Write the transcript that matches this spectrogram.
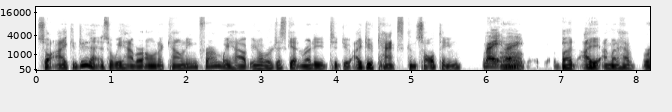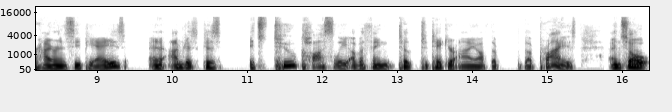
So I can do that. And so we have our own accounting firm. We have, you know, we're just getting ready to do, I do tax consulting. Right, uh, right. But I, I'm going to have, we're hiring CPAs and I'm just, because it's too costly of a thing to, to take your eye off the, the prize. And so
